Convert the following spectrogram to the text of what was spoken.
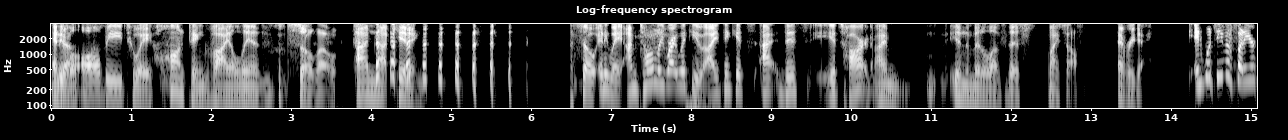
and Yeah. it will all be to a haunting violin solo. I'm not kidding. so anyway, I'm totally right with you. I think it's I, this it's hard. I'm in the middle of this myself every day. And what's even funnier,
